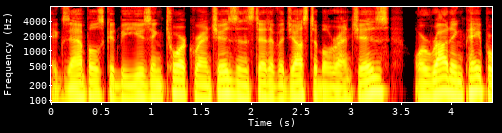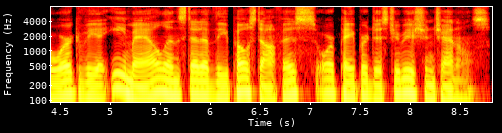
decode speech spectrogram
Examples could be using torque wrenches instead of adjustable wrenches, or routing paperwork via email instead of the post office or paper distribution channels.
